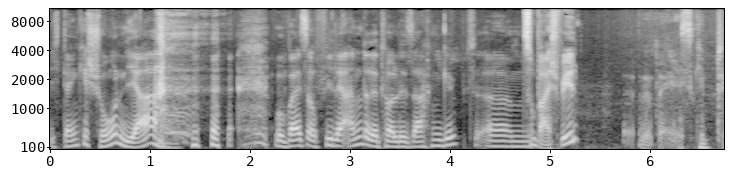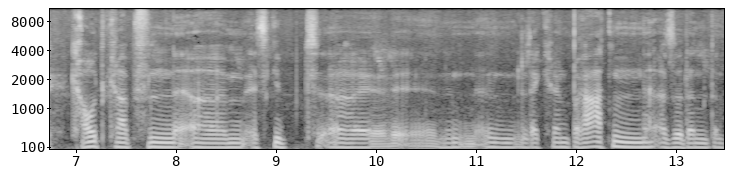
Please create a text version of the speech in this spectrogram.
ich denke schon, ja. Wobei es auch viele andere tolle Sachen gibt. Ähm, Zum Beispiel? Es gibt Krautkrapfen, ähm, es gibt äh, einen, einen, leckeren Braten, also dann, dann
